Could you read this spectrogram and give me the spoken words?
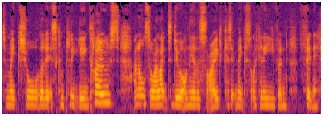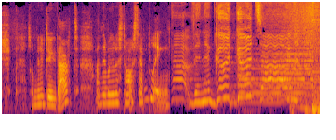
to make sure that it's completely enclosed. And also I like to do it on the other side because it makes like an even finish. So I'm going to do that and then we're going to start assembling. Having a good, good time.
